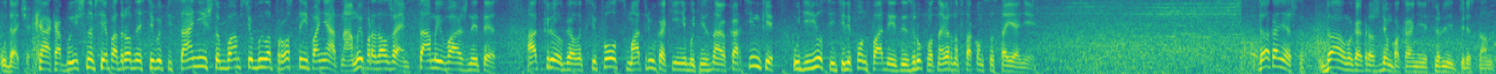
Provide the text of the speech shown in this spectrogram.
Удачи! Как обычно, все подробности в описании, чтобы вам все было просто и понятно. А мы продолжаем. Самый важный тест. Открыл Galaxy Fold, смотрю какие-нибудь, не знаю, картинки, удивился, и телефон падает из рук, вот, наверное, в таком состоянии. Да, конечно. Да, мы как раз ждем, пока они сверлить перестанут.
